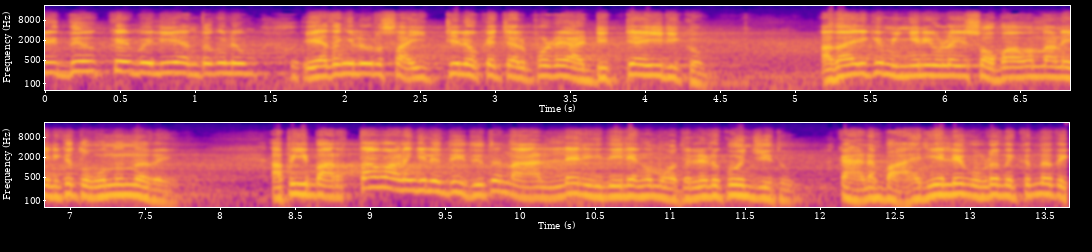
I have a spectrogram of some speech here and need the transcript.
ഇതൊക്കെ വലിയ എന്തെങ്കിലും ഏതെങ്കിലും ഒരു സൈറ്റിലൊക്കെ ചിലപ്പോഴേ അഡിക്റ്റായിരിക്കും അതായിരിക്കും ഇങ്ങനെയുള്ള ഈ സ്വഭാവം എന്നാണ് എനിക്ക് തോന്നുന്നത്. അപ്പോൾ ഈ ഭർത്താവാണെങ്കിൽ ഇത് ഇത് നല്ല രീതിയിൽ അങ്ങ് മുതലെടുക്കുകയും ചെയ്തു. കാരണം ഭാര്യയല്ലേ കൂടെ നിൽക്കുന്നത്.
